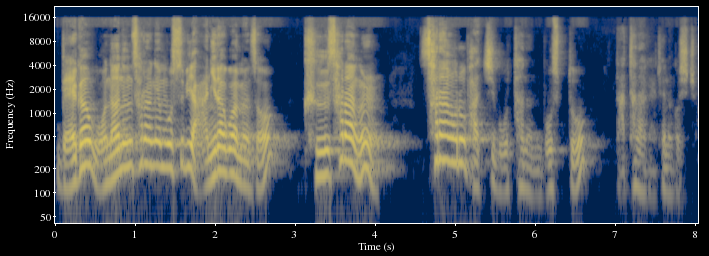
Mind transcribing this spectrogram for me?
내가 원하는 사랑의 모습이 아니라고 하면서 그 사랑을 사랑으로 받지 못하는 모습도 나타나게 되는 것이죠.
